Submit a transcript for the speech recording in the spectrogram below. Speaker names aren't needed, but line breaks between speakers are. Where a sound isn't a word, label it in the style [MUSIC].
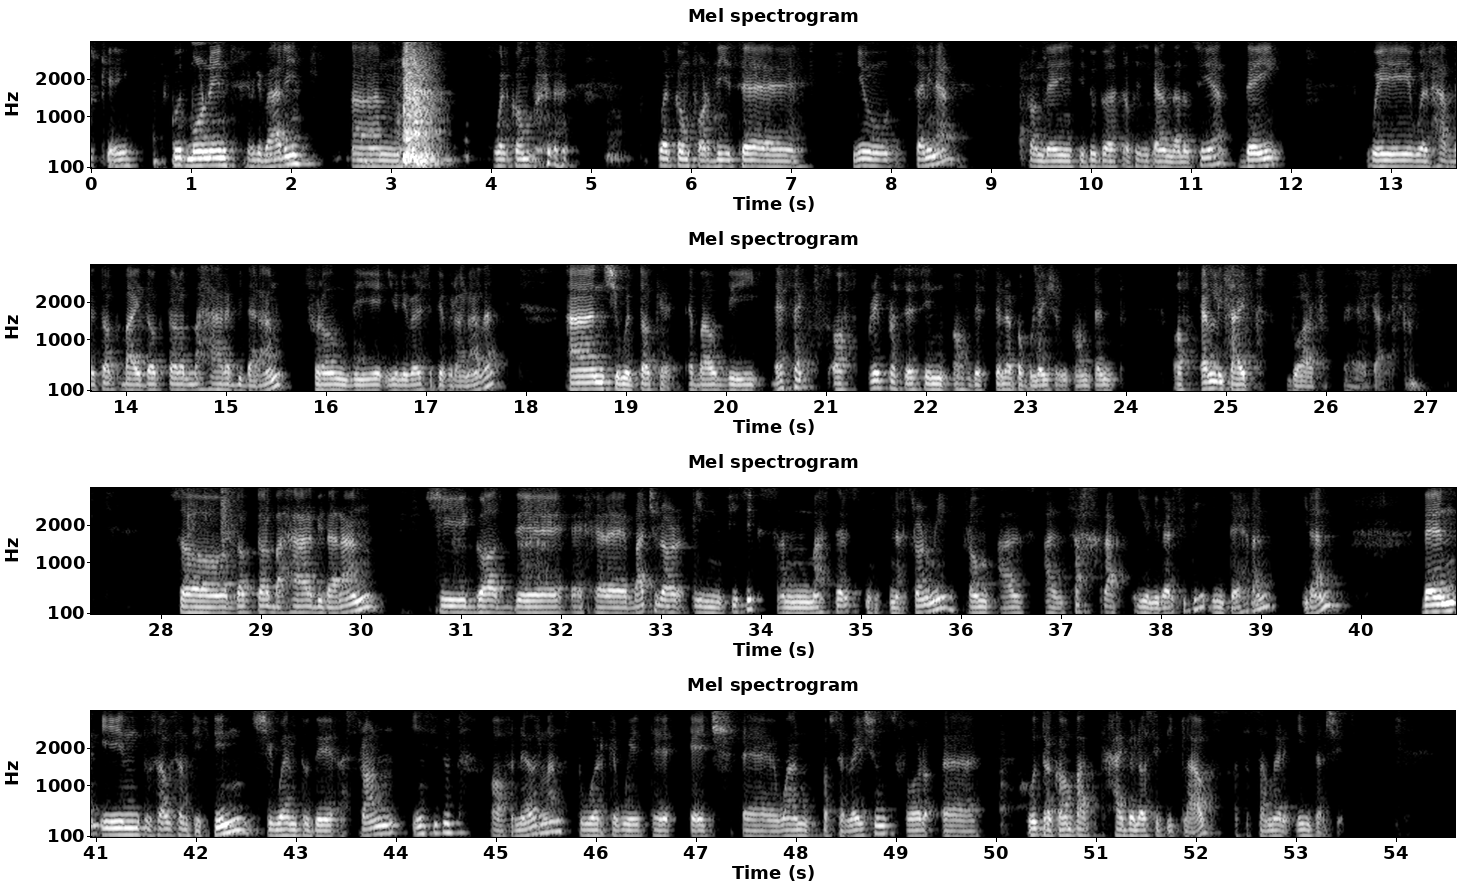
Okay, good morning, everybody, welcome, [LAUGHS] welcome for this uh, new seminar from the Instituto de Astrofísica Andalucía. Today, we will have the talk by Dr. Bahar Bidaran from the University of Granada, and she will talk about the effects of pre-processing of the stellar population content of early type dwarf uh, galaxies. So Dr. Bahar Bidaran, she got the, uh, her bachelor in physics and master's in, astronomy from Al-Zahra University in Tehran, Iran. Then in 2015, she went to the Astron Institute of Netherlands to work with uh, H1 observations for uh, ultra-compact high-velocity clouds as a summer internship.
